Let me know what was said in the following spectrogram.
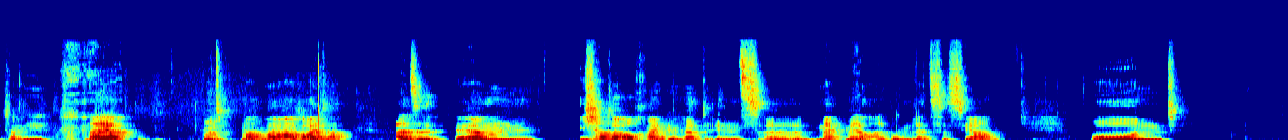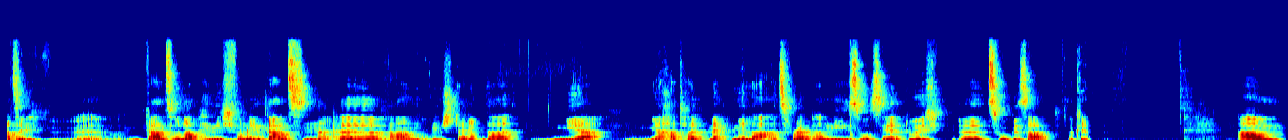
Ich habe nie. Naja, gut, machen wir mal weiter. Also, ähm, ich hatte auch reingehört ins äh, Mac Miller. Album letztes Jahr. Und also ich, äh, ganz unabhängig von den ganzen äh, Rahmenumständen da, mir, mir hat halt Mac Miller als Rapper nie so sehr durch äh, zugesagt. Okay. Ähm,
